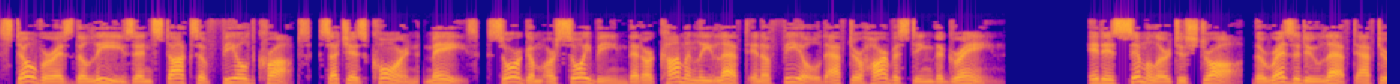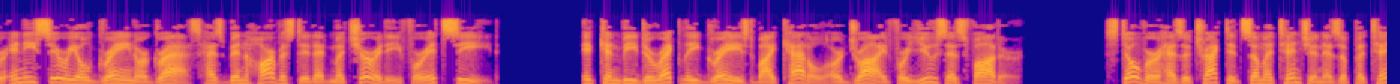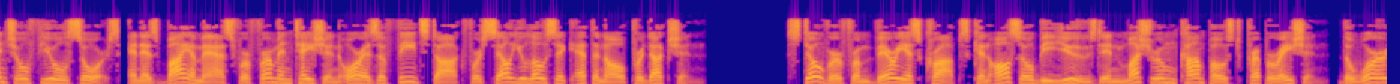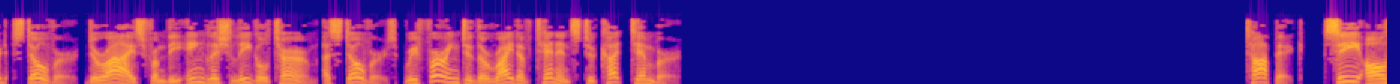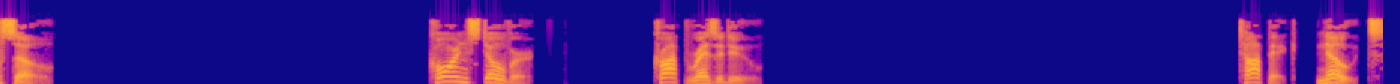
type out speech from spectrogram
Stover is the leaves and stalks of field crops, such as corn maize, sorghum or soybean that are commonly left in a field after harvesting the grain. It is similar to straw, the residue left after any cereal grain or grass has been harvested at maturity for its seed. It can be directly grazed by cattle or dried for use as fodder. Stover has attracted some attention as a potential fuel source, and as biomass for fermentation or as a feedstock for cellulosic ethanol production. Stover from various crops can also be used in mushroom compost preparation. The word stover derives from the English legal term estovers, referring to the right of tenants to cut timber. Topic: See also Corn stover Crop residue Topic. Notes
